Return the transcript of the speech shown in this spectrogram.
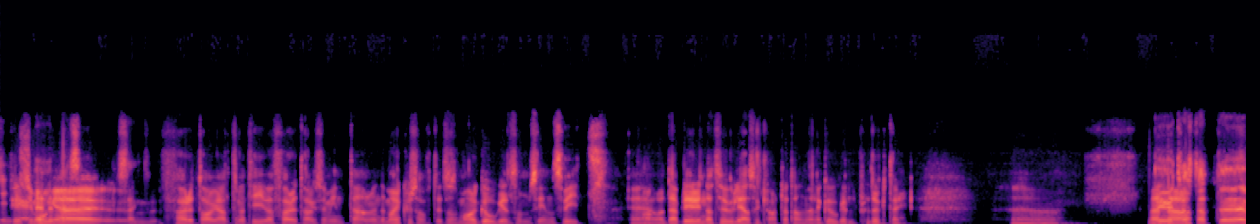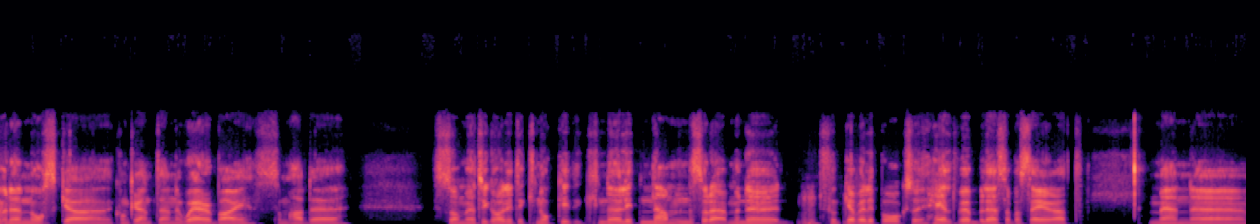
det finns ju många företag, alternativa företag som inte använder Microsoft utan som har Google som sin svit. Eh, ja. Och där blir det naturliga såklart att använda Google-produkter. Uh. Vi har ju testat eh, även den norska konkurrenten Whereby som hade som jag tycker har lite knockigt, knöligt namn sådär men det Mm. funkar väldigt bra också. Helt webbläsarbaserat men eh,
